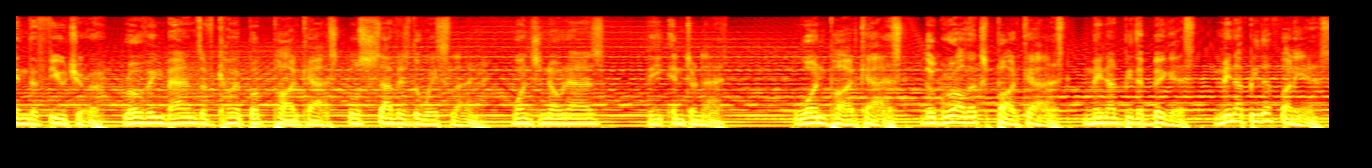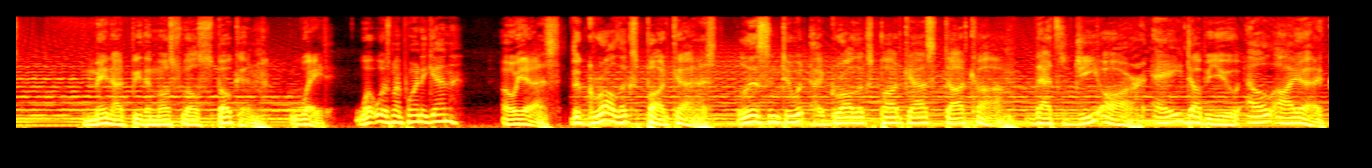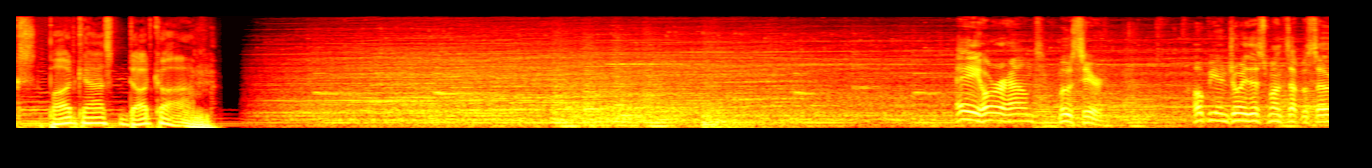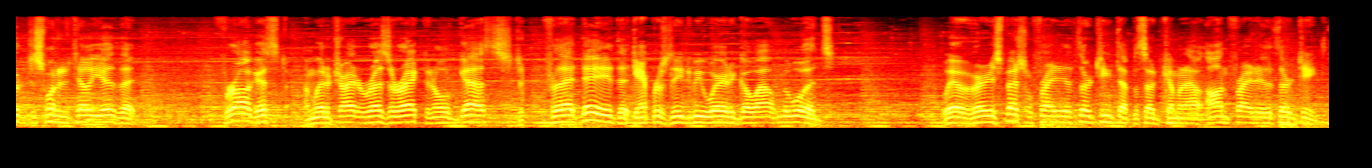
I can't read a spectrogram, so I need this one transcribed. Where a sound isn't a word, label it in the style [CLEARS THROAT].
In the future, roving bands of comic book podcasts will savage the wasteland, once known as the Internet. One podcast, the Grawlix Podcast, may not be the biggest, may not be the funniest, may not be the most well spoken. Wait, what was my point again? Oh, yes, the Grawlix Podcast. Listen to it at grawlixpodcast.com. That's G R A W L I X podcast.com. Hey, Horror Hounds, Moose here. Hope you enjoy this month's episode. Just wanted to tell you that for August, I'm going to try to resurrect an old guest for that day that campers need to be aware to go out in the woods. We have a very special Friday the 13th episode coming out on Friday the 13th.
